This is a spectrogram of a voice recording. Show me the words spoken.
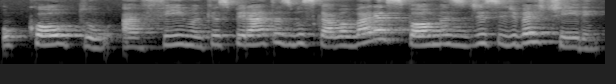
o Couto afirma que os piratas buscavam várias formas de se divertirem.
